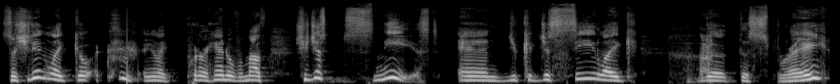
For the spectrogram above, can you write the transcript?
So she didn't like go and like put her hand over her mouth. She just sneezed, and you could just see like the the spray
